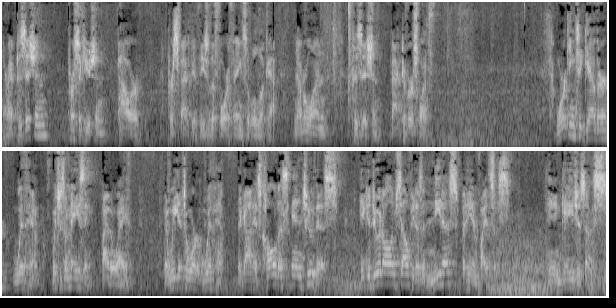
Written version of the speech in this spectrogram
Alright, position, persecution, power, perspective. These are the four things that we'll look at. Number one, position. Back to verse one. Working together with Him, which is amazing, by the way, that we get to work with Him. That God has called us into this. He could do it all Himself. He doesn't need us, but He invites us. He engages us.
